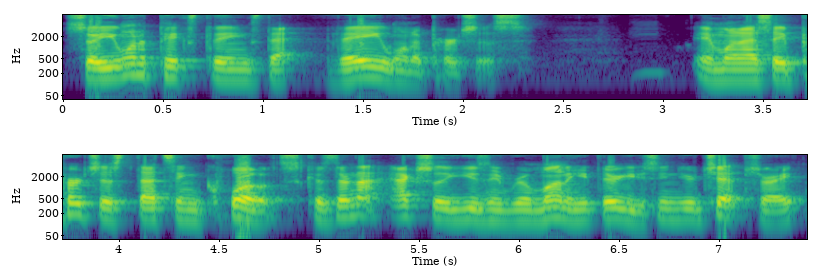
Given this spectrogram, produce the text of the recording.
So you want to pick things that they want to purchase. And when I say purchase, that's in quotes because they're not actually using real money, they're using your chips, right?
